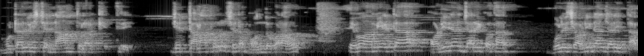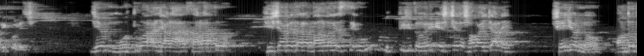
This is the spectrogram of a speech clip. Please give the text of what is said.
ভোটার লিস্টের নাম তোলার ক্ষেত্রে যে টানাপোড়েন সেটা বন্ধ করা হোক এবং আমি একটা অর্ডিন্যান্স জারির কথা বলেছি, অর্ডিন্যান্স জারির দাবি করেছি যে মতুয়া যারা, তারা তো হিসাবে তারা বাংলাদেশ থেকে উ- উত্তীর্ণ হয়ে এসছে সবাই জানে। সেই জন্য অন্তত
